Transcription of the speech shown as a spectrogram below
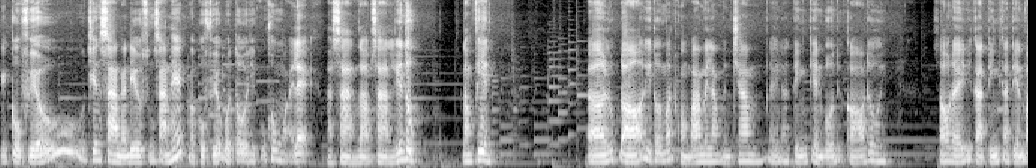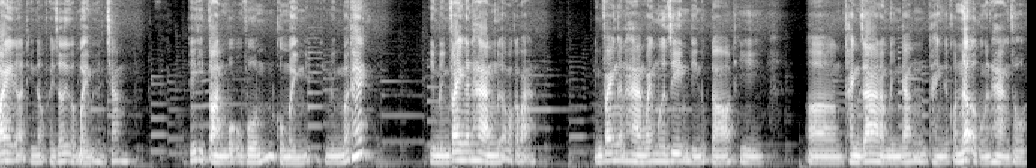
cái cổ phiếu trên sàn là đều xuống sàn hết và cổ phiếu của tôi thì cũng không ngoại lệ và sàn giảm sàn liên tục 5 phiên. À, lúc đó thì tôi mất khoảng 35% đấy là tính tiền vốn tự có thôi sau đấy thì cả tính cả tiền vay nữa thì nó phải rơi vào 70% thế thì toàn bộ vốn của mình thì mình mất hết. Thì mình vay ngân hàng nữa mà các bạn. Mình vay ngân hàng vay margin thì lúc đó thì uh, thành ra là mình đang thành ra con nợ của ngân hàng rồi.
